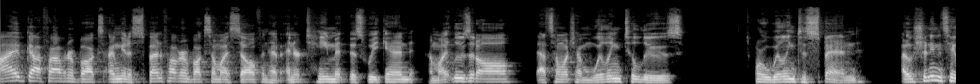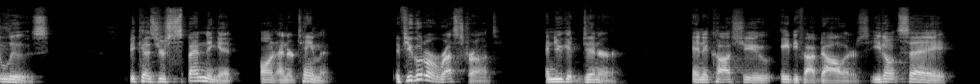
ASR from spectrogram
I've got 500 bucks. I'm going to spend 500 bucks on myself and have entertainment this weekend. I might lose it all. That's how much I'm willing to lose or willing to spend. I shouldn't even say lose because you're spending it on entertainment. If you go to a restaurant and you get dinner and it costs you $85, you don't say,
